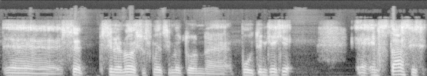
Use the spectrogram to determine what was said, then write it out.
ε, σε συνεννόηση με τον ε, Πούτιν και έχει ε, ενστάσεις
